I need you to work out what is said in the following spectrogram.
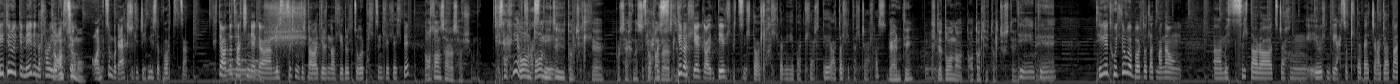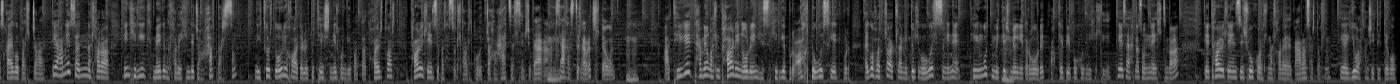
Тэгээ тэр үедээ Мег нь болохоор ерөөсөө онцсон бүр actually жихнээсээ буутцсан. Гэтэ одоо цаа чинь яг мессэл энэ төр ороод ер нь бол эрүүл зүгээр болцсон л лээ л те. 7 сараас хойш юм уу? Тэг сайхны явц. Дуун дуун хизээ хит болж эхэллээ. Бүр сайхнаас 7 сараас л. Тэр бол яг дээр л битсэн л дуулах л та миний бодлоор те. Одоо л хит болж байгаа болохоос. Гаранти. Гэтэ дуун одоо л хит болж байгаа шүү дээ. Тийм тийм. Тэгээд хөлрүүгээ бодуулаад манай хүн мэдсэлд ороод жоохон эрүүл мэндийн асуудалтай байж байгаа. Тэгээ одноос гайгүй болж байгаа. Тэгээ хамгийн сонин нь болохоор энэ хэргийг Мег нь болохоор эхэндээ жоохон хавд арсан. Нэгдүгээрт өөрийнхөө одоо reputation нэр хүндийг бодоод хоёрдугаарт Tory Lance-ийг бас асуудалд оруулахгүй гэж жоохон хаацалсан юм шиг байгаа. Сайхан сэтгэл гаргаж л таа өгнө. А тэгээд хамгийн гол нь Tory-н өөр энэ хэрэгээ бүр огт өгөөсгээд бүр айгүй худлаа худлаа мэдүүлэг өгөөлсөн гинэ. Тэгэнгүүт нь мэдээж Мегний дургу өрөөд окей би бүх үннийг хэлье. Тэгээ сайхнаас үннээ хэлсэн байгаа. Тэгээ Tory Lane-ийн шүүх хурал нь болохоор яг 10 сард болно. Тэгээ яг юу болох нь шийдэгдээгүй.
